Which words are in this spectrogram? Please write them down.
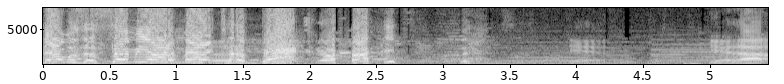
that was a semi-automatic to the back. All right. Yeah. Yeah, that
